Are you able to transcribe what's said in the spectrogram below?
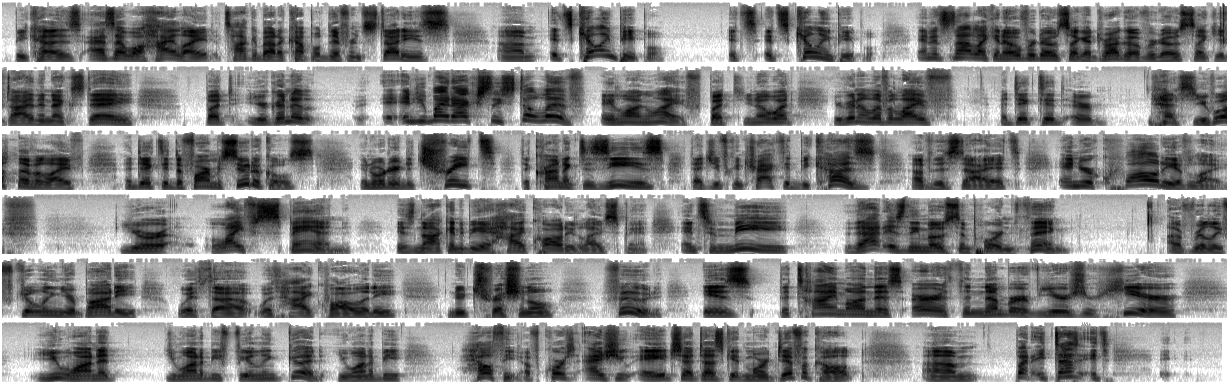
because as I will highlight, talk about a couple different studies, um, it's killing people. It's it's killing people, and it's not like an overdose, like a drug overdose, like you die the next day, but you're gonna, and you might actually still live a long life. But you know what? You're gonna live a life addicted, or yes, you will live a life addicted to pharmaceuticals in order to treat the chronic disease that you've contracted because of this diet, and your quality of life, your lifespan is not going to be a high quality lifespan. And to me, that is the most important thing of really fueling your body with uh, with high quality nutritional food is the time on this earth the number of years you're here you want it you want to be feeling good. You want to be healthy. Of course as you age that does get more difficult um, but it does it's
